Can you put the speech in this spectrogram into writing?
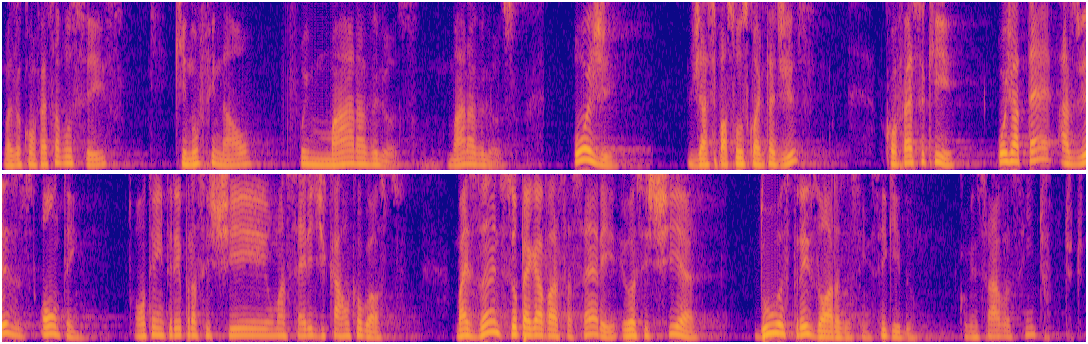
Mas eu confesso a vocês que no final foi maravilhoso, maravilhoso. Hoje, já se passou os 40 dias. Confesso que hoje até, às vezes, ontem, ontem eu entrei para assistir uma série de carro que eu gosto. Mas antes eu pegava essa série, eu assistia duas, três horas assim, seguido. Começava assim, tchum, tchum, tchum,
